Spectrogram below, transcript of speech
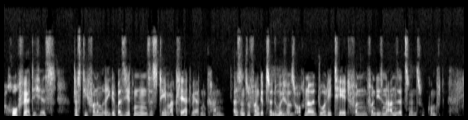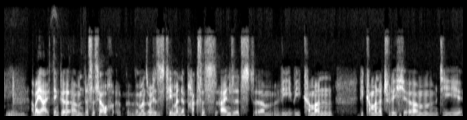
hochwertig ist, dass die von einem regelbasierten System erklärt werden kann. Also insofern gibt es da mhm. durchaus auch eine Dualität von, von diesen Ansätzen in Zukunft. Mhm. Aber ja, ich denke, ähm, das ist ja auch, wenn man solche Systeme in der Praxis einsetzt, ähm, wie, wie kann man, wie kann man natürlich ähm, die,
